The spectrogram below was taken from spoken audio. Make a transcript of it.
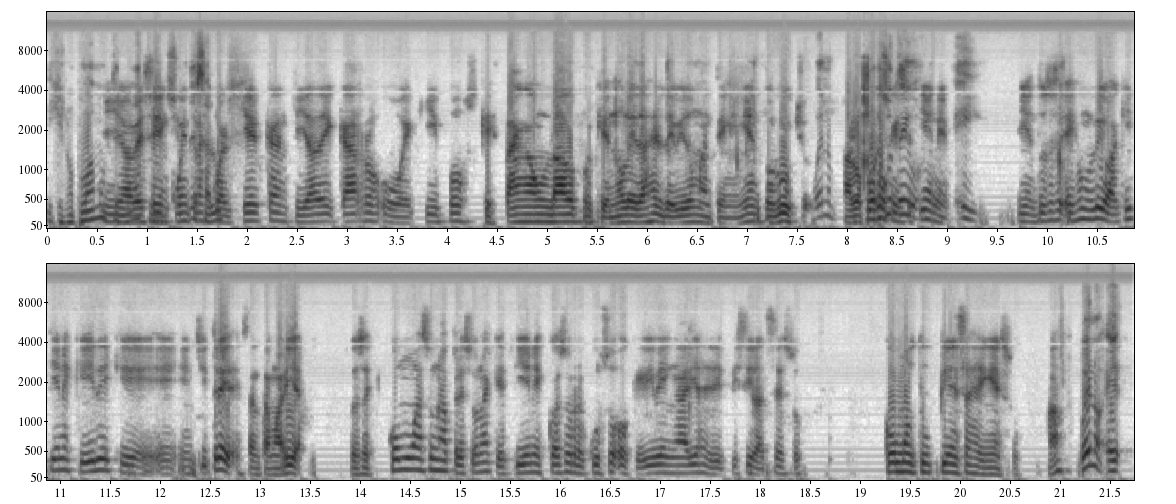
y que no podamos y a veces encuentras cualquier cantidad de carros o equipos que están a un lado porque no le das el debido mantenimiento, Lucho. Bueno, a lo poco que se tiene. Y entonces es un lío. Aquí tienes que ir que eh, en Chitré, en Santa María. Entonces, ¿cómo hace una persona que tiene escasos recursos o que vive en áreas de difícil acceso? ¿Cómo tú piensas en eso? ¿Ah? Bueno, eh,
